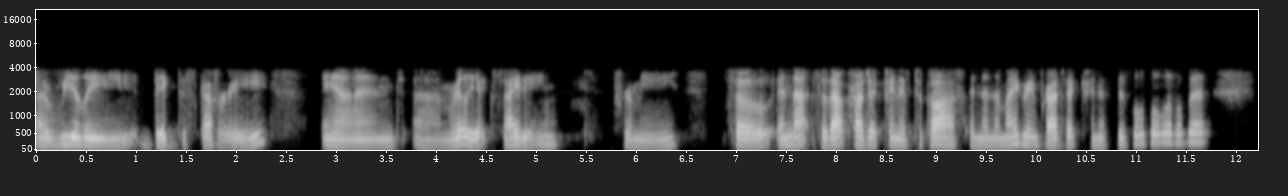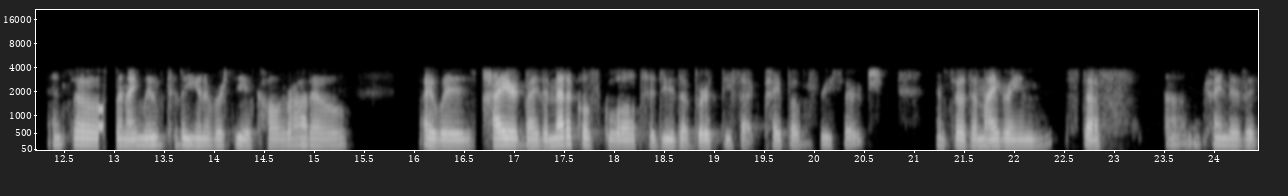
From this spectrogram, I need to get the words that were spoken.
a really big discovery and um, really exciting for me. So and that so that project kind of took off, and then the migraine project kind of fizzled a little bit and so when I moved to the University of Colorado, I was hired by the medical school to do the birth defect type of research. And so the migraine stuff um, kind of has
